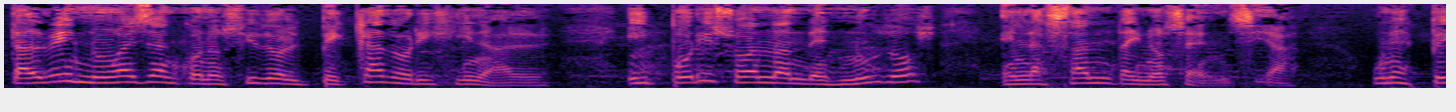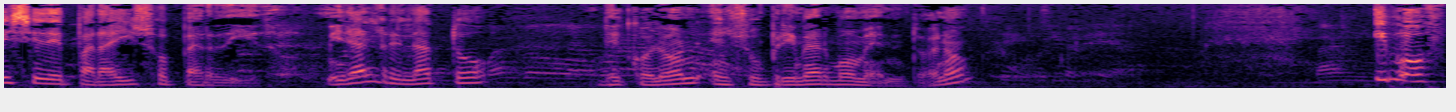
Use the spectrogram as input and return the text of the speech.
tal vez no hayan conocido el pecado original y por eso andan desnudos en la santa inocencia, una especie de paraíso perdido. Mirá el relato de Colón en su primer momento, ¿no? Y Boff,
